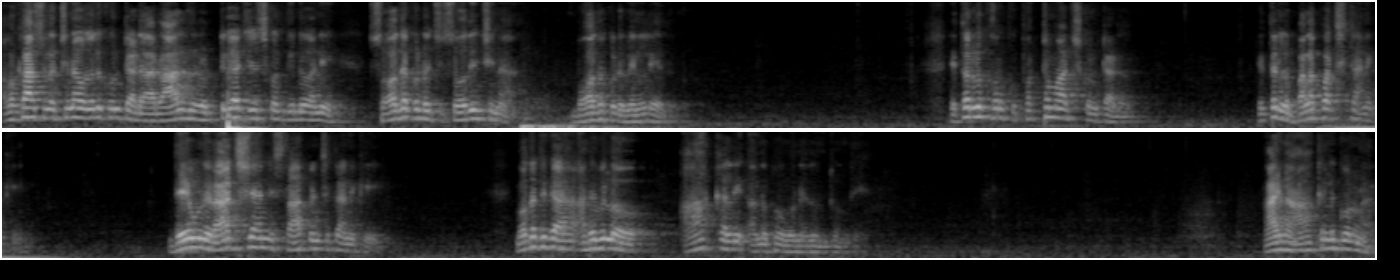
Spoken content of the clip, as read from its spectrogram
అవకాశాలు వచ్చినా వదులుకుంటాడు. ఆ రాళ్ళని రొట్టిగా చేసుకొని తిను అని శోధకుడు వచ్చి శోధించిన బోధకుడు వినలేదు. ఇతరుల కొరకు పొట్ట మార్చుకుంటాడు. ఇతరులు బలపరచటానికి దేవుని రాజ్యాన్ని స్థాపించటానికి మొదటిగా అడవిలో ఆకలి అనుభవం అనేది ఉంటుంది. ఆయన ఆకలిగా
